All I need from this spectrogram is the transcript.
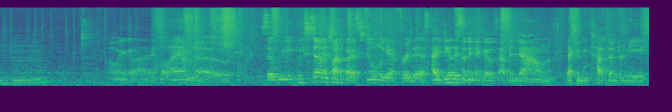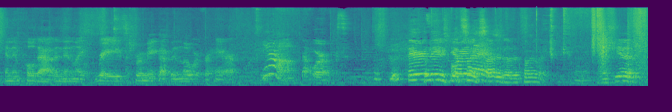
Mm-hmm. Oh my god, it's a lamb nose. So we, we still haven't talked about a stool yet for this. Ideally something that goes up and down that can be tucked underneath and then pulled out and then like raised for makeup and lowered for hair. Yeah, that works. There is a toilet. get so excited at the toilet. There she is.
